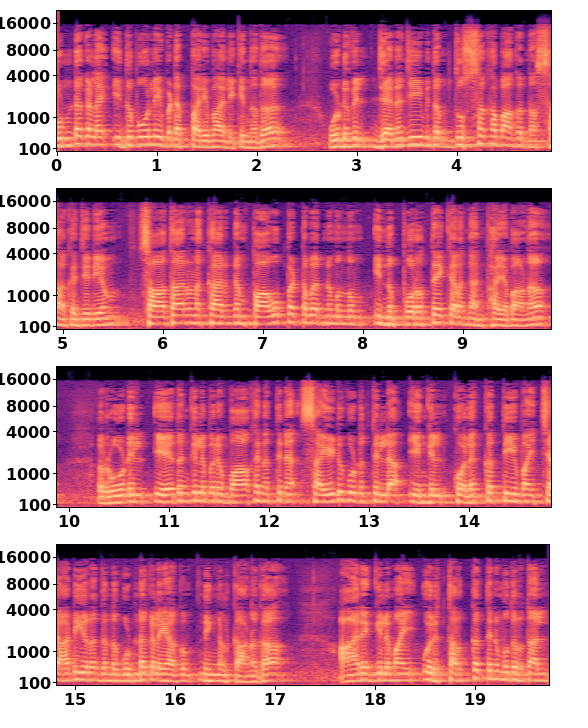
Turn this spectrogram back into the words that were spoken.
ഗുണ്ടകളെ ഇതുപോലെ ഇവിടെ പരിപാലിക്കുന്നത്. ഒടുവിൽ ജനജീവിതം ദുസ്സഹമാകുന്ന സാഹചര്യം. സാധാരണക്കാരനും പാവപ്പെട്ടവരനുമൊന്നും ഇന്ന് പുറത്തേക്കിറങ്ങാൻ ഭയമാണ്. റോഡിൽ ഏതെങ്കിലും ഒരു വാഹനത്തിന് സൈഡ് കൊടുത്തില്ല എങ്കിൽ കൊലക്കത്തിയുമായി ചാടിയിറങ്ങുന്ന ഗുണ്ടകളെയാകും നിങ്ങൾ കാണുക. ആരെങ്കിലുമായി ഒരു തർക്കത്തിന് മുതിർന്നാൽ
